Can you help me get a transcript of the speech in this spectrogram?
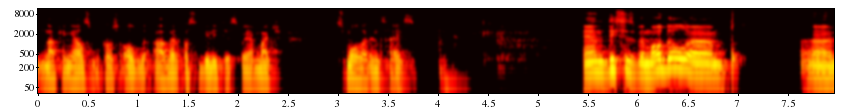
nothing else, because all the other possibilities were much smaller in size. And this is the model um, uh,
